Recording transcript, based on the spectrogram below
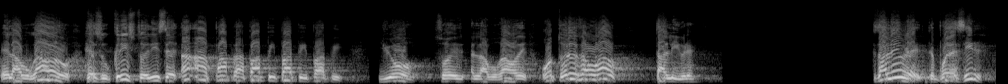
el abogado Jesucristo, y dice, ah, ah, papi, papi, papi, papi, yo soy el abogado de... Oh, tú eres abogado, está libre. Está libre, te puede decir.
